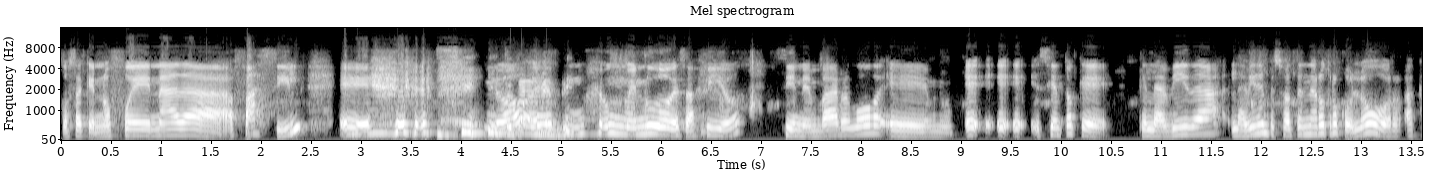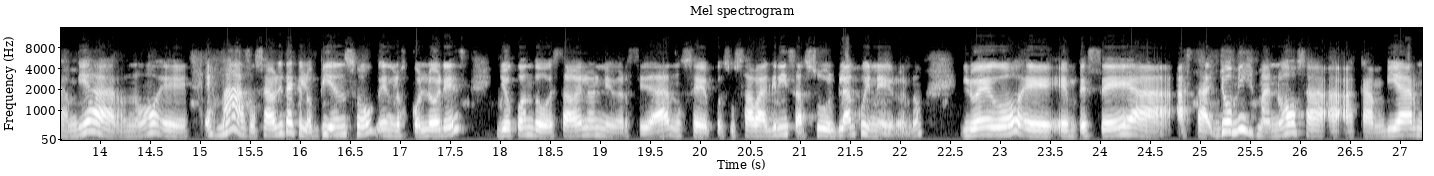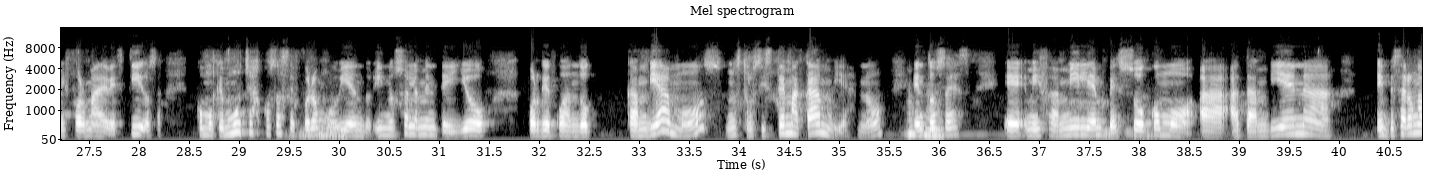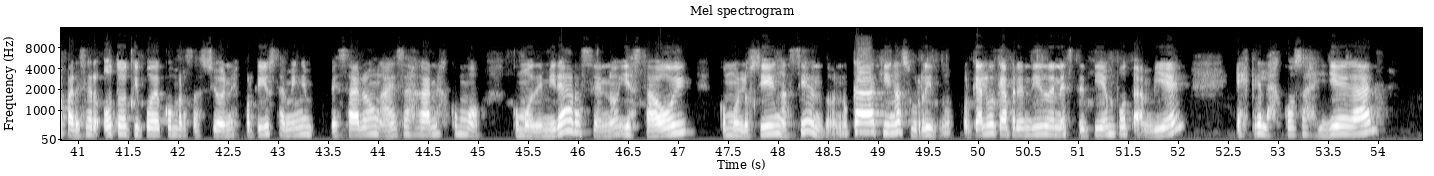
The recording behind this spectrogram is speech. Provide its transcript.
cosa que no fue nada fácil, eh, ¿no? un, menudo desafío. Sin embargo, eh, siento que que la vida, la vida empezó a tener otro color, a cambiar, ¿no? Eh, es más, o sea, ahorita que lo pienso en los colores, yo cuando estaba en la universidad, no sé, pues usaba gris, azul, blanco y negro, ¿no? Luego eh, empecé a, hasta yo misma, ¿no? O sea, a, cambiar mi forma de vestir, o sea, como que muchas cosas se fueron moviendo, y no solamente yo, porque cuando cambiamos, nuestro sistema cambia, ¿no? Entonces, eh, mi familia empezó como a también a, empezaron a aparecer otro tipo de conversaciones, porque ellos también empezaron a esas ganas como, como de mirarse, ¿no? Y hasta hoy como lo siguen haciendo, ¿no? Cada quien a su ritmo, porque algo que he aprendido en este tiempo también es que las cosas llegan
